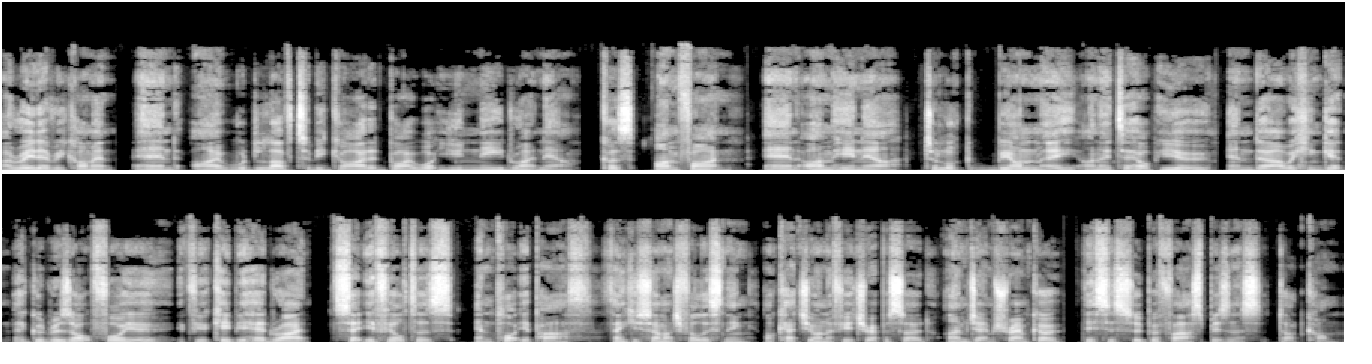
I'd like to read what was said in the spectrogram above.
I read every comment and I would love to be guided by what you need right now because I'm fine and I'm here now to look beyond me. I need to help you and uh, we can get a good result for you if you keep your head right set your filters, and plot your path. Thank you so much for listening. I'll catch you on a future episode. I'm James Schramko. This is superfastbusiness.com.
